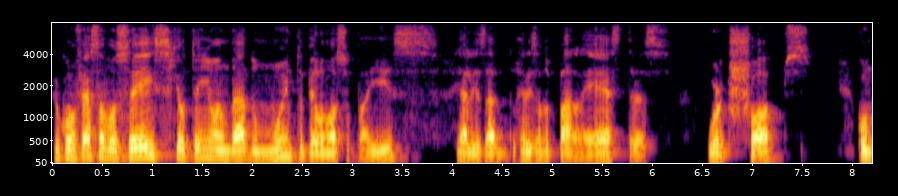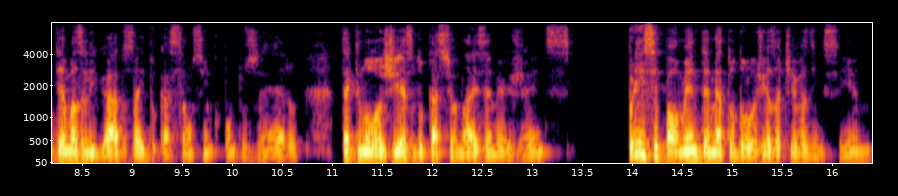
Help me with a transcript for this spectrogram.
Eu confesso a vocês que eu tenho andado muito pelo nosso país, realizando palestras, workshops com temas ligados à educação 5.0, tecnologias educacionais emergentes, principalmente metodologias ativas de ensino,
